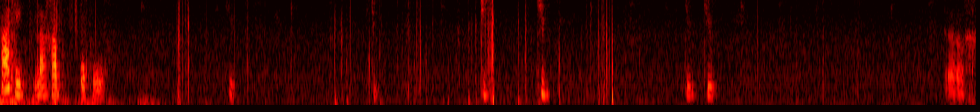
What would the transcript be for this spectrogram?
ห้าสิบนะครับ โอ้โห จิบ จิบจิบโอเค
